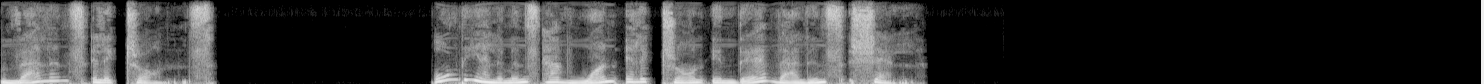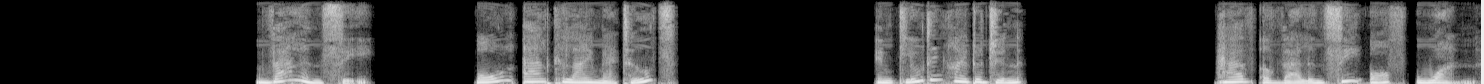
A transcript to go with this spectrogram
Valence electrons All the elements have one electron in their valence shell. Valency All alkali metals, including hydrogen, have a valency of 1.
